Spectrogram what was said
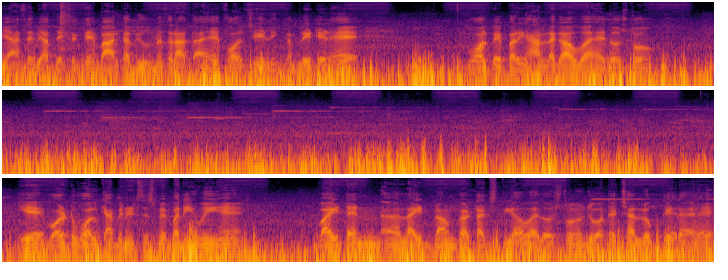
यहाँ से भी आप देख सकते हैं, बाहर का व्यू नज़र आता है। फॉल सीलिंग कंप्लीटेड है। वॉलपेपर यहाँ लगा हुआ है दोस्तों। ये वॉल टू वॉल कैबिनेट्स इसमें बनी हुई हैं। वाइट एंड लाइट ब्राउन का टच दिया हुआ है दोस्तों, जो बहुत अच्छा लुक दे रहा है।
